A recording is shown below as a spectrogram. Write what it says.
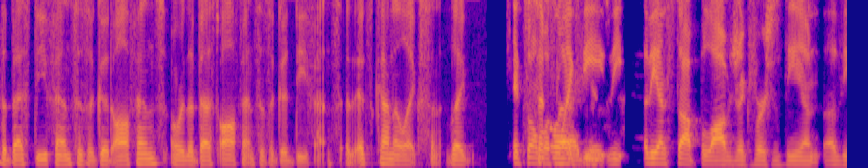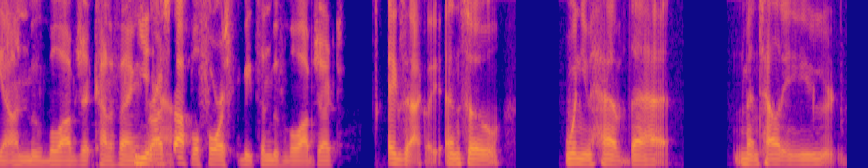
the best defense is a good offense or the best offense is a good defense it's kind of like like It's almost like the, ideas. the the unstoppable object versus the un, uh, the unmovable object kind of thing. Or Yeah. unstoppable force beats unmovable object. Exactly. And so when you have that mentality, you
